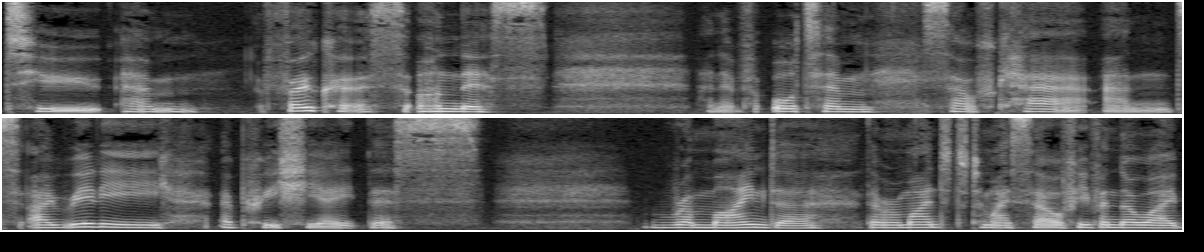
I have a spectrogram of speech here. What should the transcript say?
to um, focus on this kind of autumn self care. And I really appreciate this reminder, the reminder to myself, even though I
